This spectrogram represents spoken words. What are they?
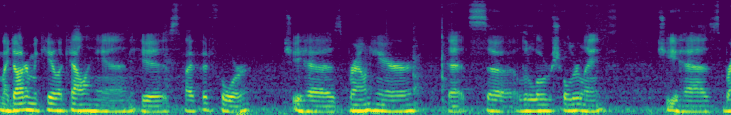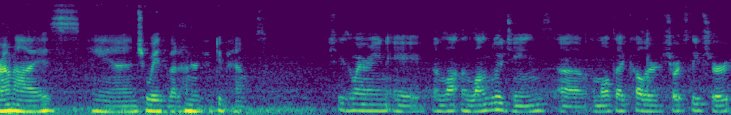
My daughter Micheala Callahan is five foot four. She has brown hair that's uh, a little over shoulder length. She has brown eyes and she weighs about 150 pounds. She's wearing a, a, lo- a long blue jeans, uh, a multicolored short sleeve shirt,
